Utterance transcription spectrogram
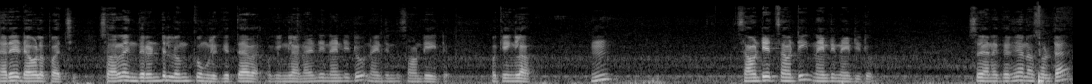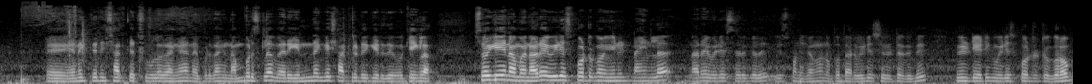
நிறைய டெவலப் ஆச்சு. ஸோ அதனால் இந்த ரெண்டு லிங்க் உங்களுக்கு தேவை. ஓகேங்களா? Nineteen ninety two nineteen seventy eight ஓகேங்களா? ம்? Seventy eight seventy nineteen ninety two so எனக்கு தெரிஞ்ச நான் சொல்லிட்டேன். எனக்கு தெரிஞ்ச ஷார்ட் கட்ஸ் உள்ளதாங்க நான் இப்படி தாங்க நம்பர்ஸ்க்குலாம் வேறு என்னங்க ஷார்ட் கட் வைக்கிறது ஓகேங்களா ஸோ ஓகே நம்ம நிறைய வீடியோஸ் போட்டிருக்கோம். யூனிட் நைனில் நிறைய வீடியோஸ் இருக்குது. யூஸ் பண்ணிக்கோங்க. முப்பத்தாறு வீடியோஸ் இருக்குது. யூனிட் எயிட்டுக்கு வீடியோஸ் போட்டுட்ருக்கிறோம்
